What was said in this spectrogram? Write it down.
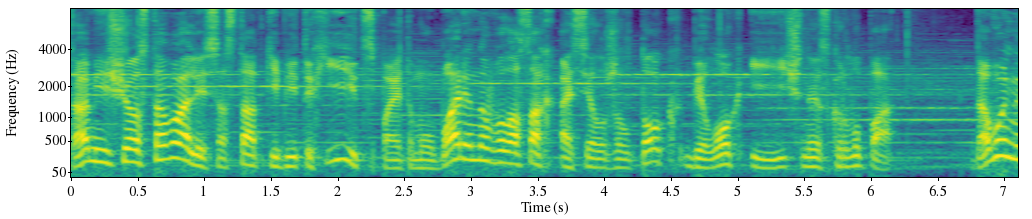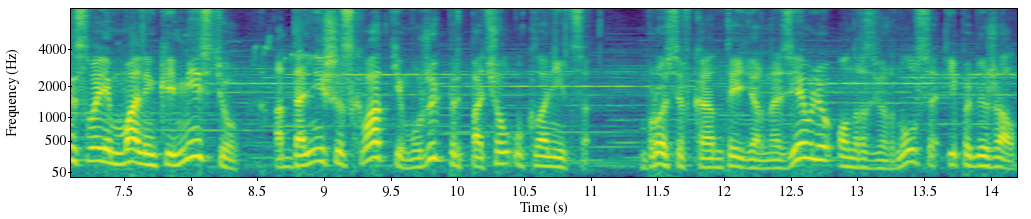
Там еще оставались остатки битых яиц, поэтому у барина в волосах осел желток, белок и яичная скорлупа. Довольный своей маленькой местью, от дальнейшей схватки мужик предпочел уклониться. Бросив контейнер на землю, он развернулся и побежал.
